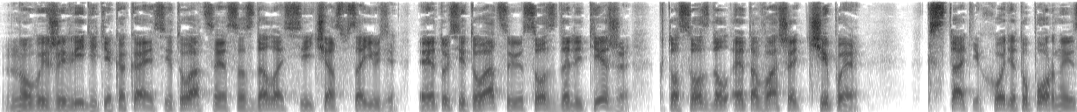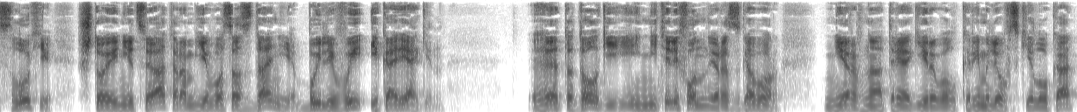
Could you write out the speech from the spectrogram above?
Но вы же видите, какая ситуация создалась сейчас в Союзе. Эту ситуацию создали те же, кто создал это ваше ЧП. Кстати, ходят упорные слухи, что инициатором его создания были вы и Корягин. Это долгий и не телефонный разговор, нервно отреагировал кремлевский Лука,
